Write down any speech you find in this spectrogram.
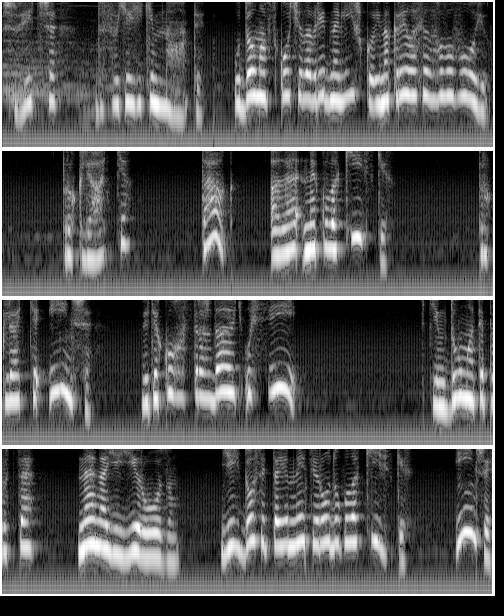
швидше до своєї кімнати. Удома вскочила в рідне ліжко і накрилася з головою. Прокляття? Так, але не кулаківських. Прокляття інше, від якого страждають усі. Втім, думати про це не на її розум. Їй досить таємниці роду кулаківських, інших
